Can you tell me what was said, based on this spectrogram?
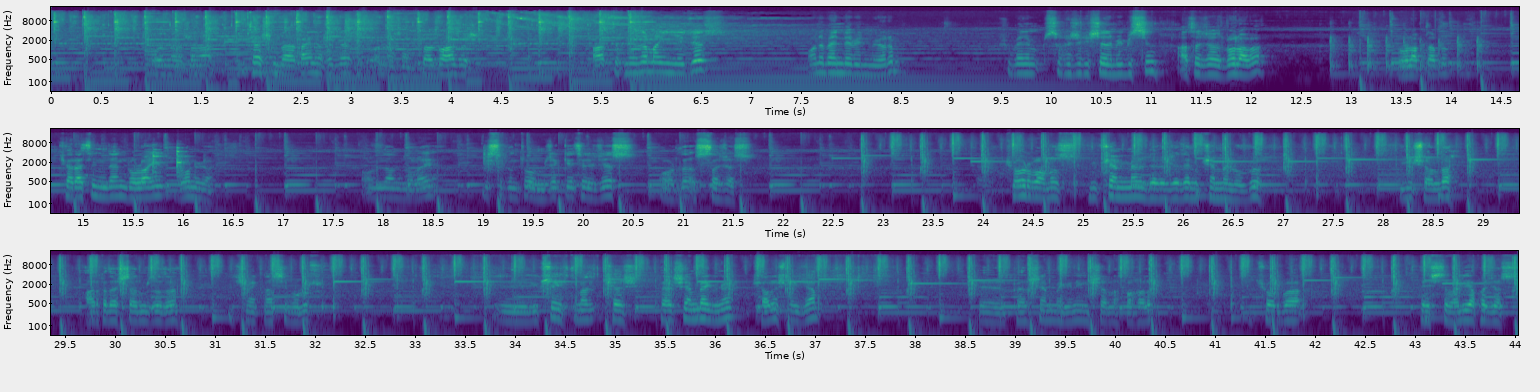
Ondan sonra bir taşını daha kaynatacağız. Ondan sonra çorba hazır. Artık ne zaman yiyeceğiz? Onu ben de bilmiyorum. Şu benim sıkışık işlerim bir bitsin. Atacağız dolaba. Dolapta bu keratinden dolayı donuyor. Ondan dolayı bir sıkıntı olmayacak. Getireceğiz. Orada ısıtacağız. Çorbamız mükemmel derecede mükemmel oldu. İnşallah arkadaşlarımıza da içmek nasip olur. Ee, yüksek ihtimal Perşembe günü çalışmayacağım. Ee, Perşembe günü inşallah bakalım çorba festivali yapacağız.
